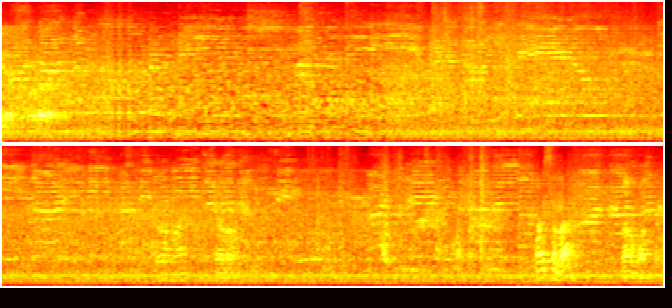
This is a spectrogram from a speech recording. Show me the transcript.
ಇಲ್ಲಿ ಹೊರ ಕಳ್ಸಲ್ಲ ಹಾಂ ಮಾತಾಡಿ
